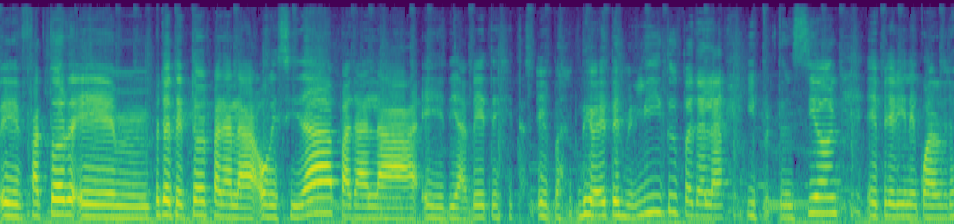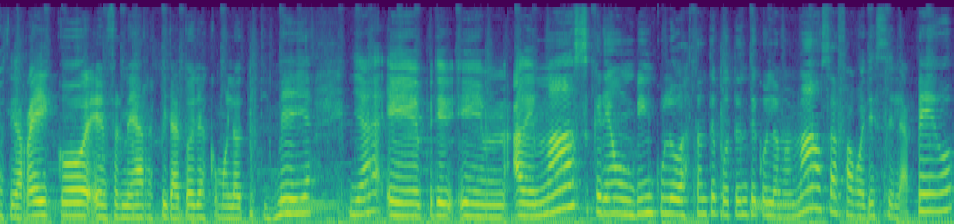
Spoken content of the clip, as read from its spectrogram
eh, factor em, protector para la obesidad, para la eh, diabetes, eh, diabetes mellitus, para la hipertensión, previene cuadros diarreicos, enfermedades respiratorias como la otitis media. ¿ya? Em, además, crea un vínculo bastante potente con la mamá, o sea, favorece el apego.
